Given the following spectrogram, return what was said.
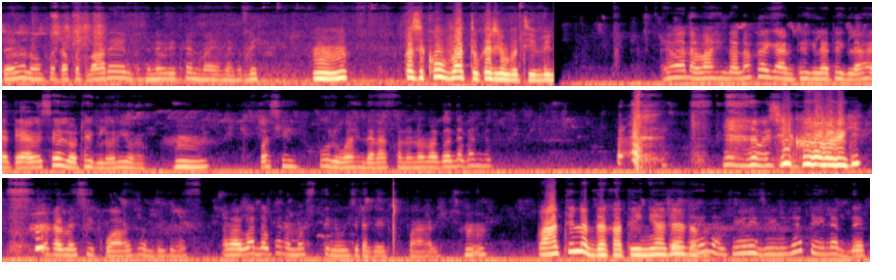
તો એને ફટાફટ વારે ને પછી નવરી થઈને માય મેં બે પછી ખૂબ વાતું કરી બધી બેન હા ના વાહિંદા નખાઈ ગયા ને ઠેગલા ઠેગલા હે ત્યાં સહેલો ઠેગલો રહ્યો હમ. પછી પૂરું વાહિંદા નાખવાનું ને અમારે ગદે બાંધ્યું. શીખવા આવડી ગઈ અત્યારે મેં શીખવું આવે છે દીકરી અમારે ગદો છે ને મસ્તી ની ઉજરા ગઈ પારી. પાથી નથી દેખાતી ત્યાં જાય તો ઝીણી ઝીણી હતી એને જ દેખ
